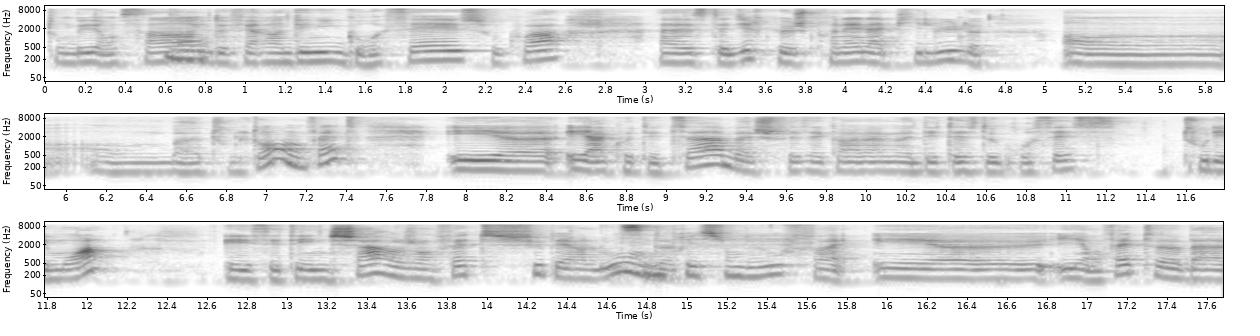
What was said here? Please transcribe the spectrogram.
tomber enceinte, Ouais. de faire un déni de grossesse ou quoi. Euh, C'est-à-dire que je prenais la pilule en, en- bah, tout le temps, en fait. Et, euh, et à côté de ça, bah, je faisais quand même des tests de grossesse tous les mois. Et c'était une charge en fait super lourde. C'est une pression de ouf. Ouais. Et, euh, et en fait, euh, bah,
